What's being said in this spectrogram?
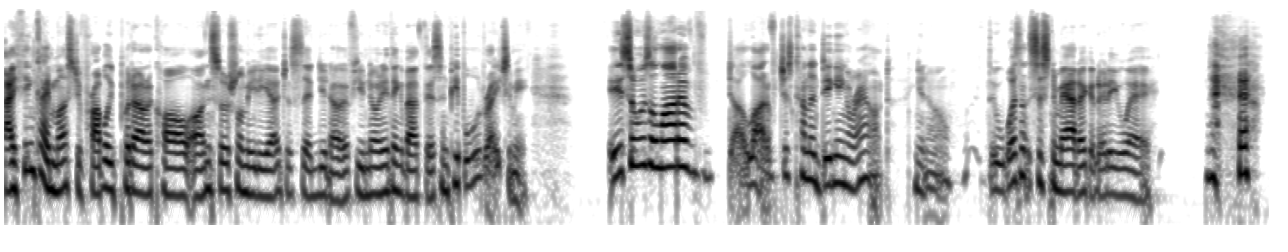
I think I must have probably put out a call on social media, just said, you know, if you know anything about this, and people would write to me. Eh, so it was a lot of a lot of just kind of digging around, you know. It wasn't systematic in any way.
